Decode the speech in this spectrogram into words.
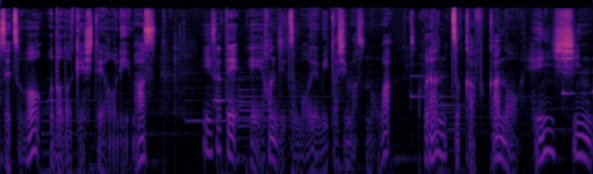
説をお届けしております。えー、さて、えー、本日もお読みいたしますのは、フランツ・カフカの変身で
